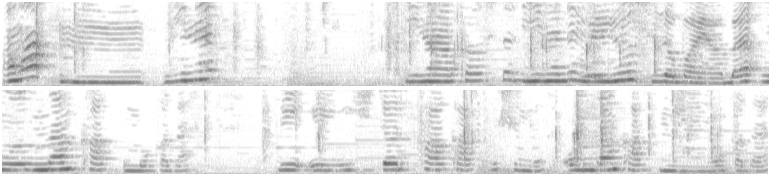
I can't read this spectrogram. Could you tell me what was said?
Ama hmm, yine yine arkadaşlar yine de veriyor size bayağı. Ben ondan kastım bu kadar. Bir 3-4k kasmışımdır. Ondan kastım yani o kadar.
